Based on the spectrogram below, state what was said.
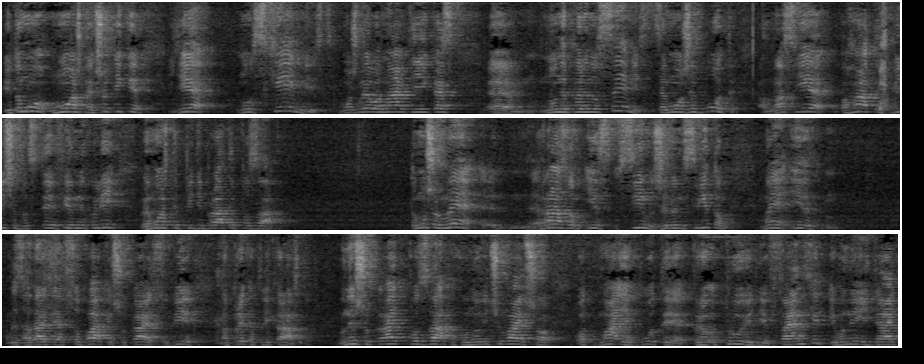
І тому можна, якщо тільки є ну, схильність, можливо, навіть якась ну, непереносимість, це може бути. Але в нас є багато, більше 20 ефірних олій, ви можете підібрати по запаху. Тому що ми е, разом із всім живим світом, ми і ви згадайте, як собаки шукають собі, наприклад, лікарство. Вони шукають по запаху, вони відчувають, що от має бути при отруєнні фенхель, і вони їдять,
